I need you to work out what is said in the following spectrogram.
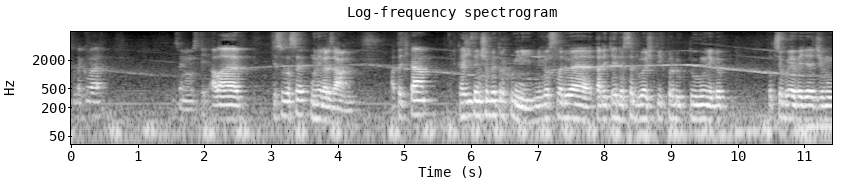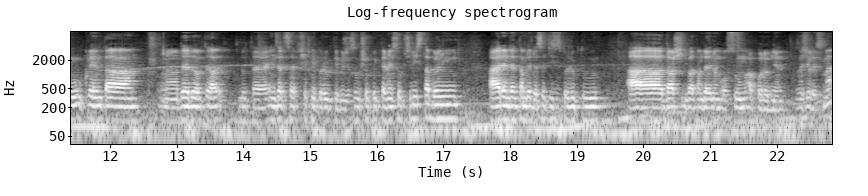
Jsou takové zajímavosti, ale ty jsou zase univerzální. A teďka každý ten shop je trochu jiný. Někdo sleduje tady těch 10 důležitých produktů, někdo potřebuje vědět, že mu u klienta eh, jde do té, do té inzerce všechny produkty, protože jsou shopy, které nejsou příliš stabilní a jeden den tam jde 10 000 produktů a další dva tam jde jenom 8 a podobně. Zažili jsme.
